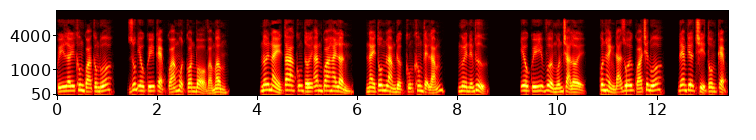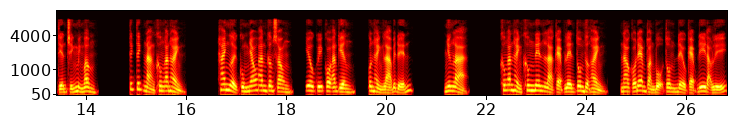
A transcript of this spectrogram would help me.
Quý lấy không quá công đũa, giúp yêu quý kẹp quá một con bò và mâm. Nơi này ta cũng tới ăn qua hai lần, này tôm làm được cũng không tệ lắm, ngươi nếm thử. yêu quý vừa muốn trả lời, quân hành đã dỗi quá chiếc đũa, đem kia chỉ tôm kẹp tiến chính mình mâm. Tích tích nàng không ăn hành. Hai người cùng nhau ăn cơm xong, yêu quý có ăn kiêng, quân hành là biết đến. Nhưng là, không ăn hành không nên là kẹp lên tôm thượng hành, nào có đem toàn bộ tôm đều kẹp đi đạo lý.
